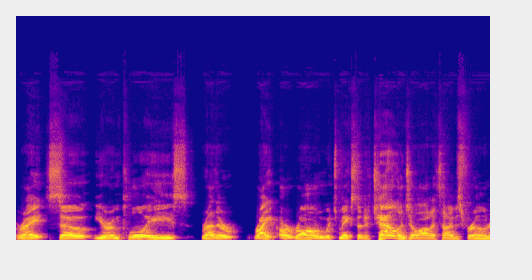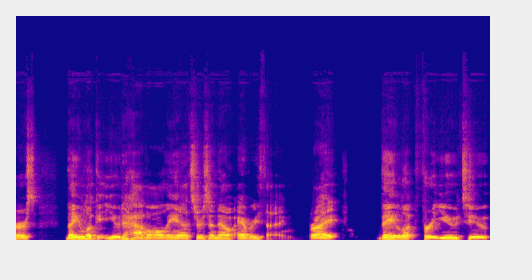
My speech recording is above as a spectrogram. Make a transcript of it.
right? So your employees rather right or wrong which makes it a challenge a lot of times for owners they look at you to have all the answers and know everything, right? They look for you to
